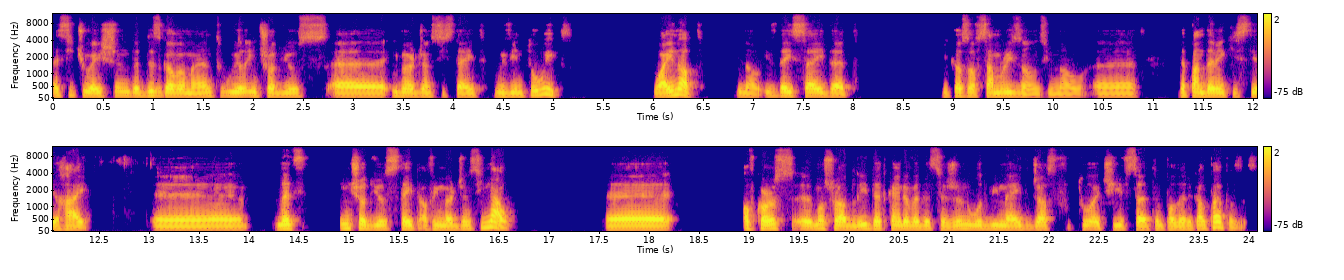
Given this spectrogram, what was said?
a situation that this government will introduce uh, emergency state within two weeks. Why not? You know, if they say that because of some reasons, you know, uh, the pandemic is still high, let's introduce state of emergency now. Uh, of course, uh, most probably that kind of a decision would be made just to achieve certain political purposes.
